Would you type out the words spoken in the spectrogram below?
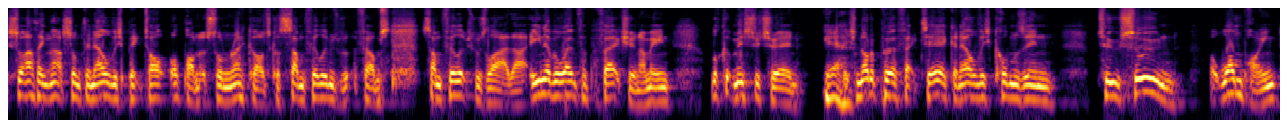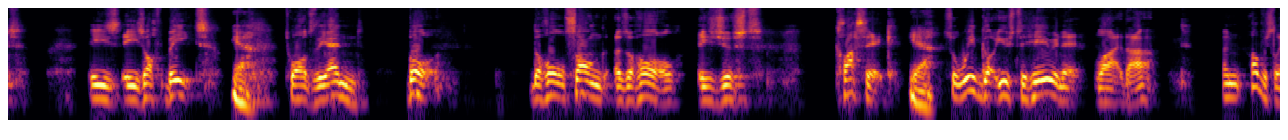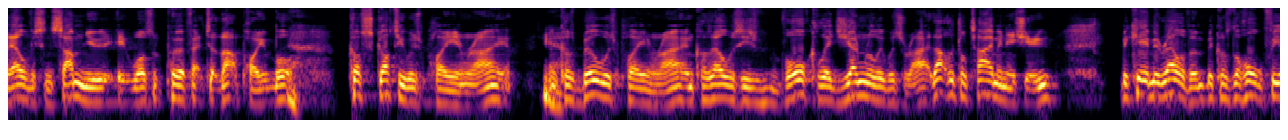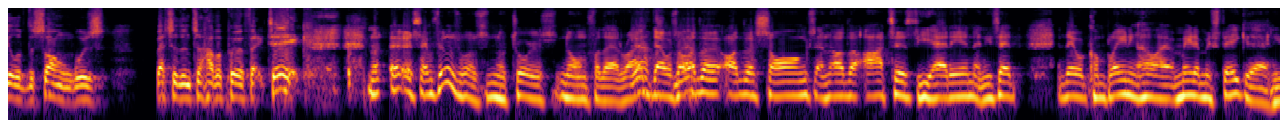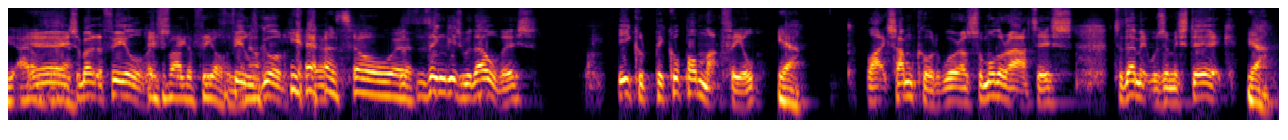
so I think that's something Elvis picked up, on at Sun Records because Sam Phillips, films, Sam Phillips was like that. He never went for perfection. I mean, look at Mystery Train. Yeah. It's not a perfect take, and Elvis comes in too soon at one point. He's he's off beat Yeah, towards the end, but the whole song as a whole is just classic. yeah, So we've got used to hearing it like that. And obviously Elvis and Sam knew it wasn't perfect at that point, but because Scotty was playing right, Yeah. and because Bill was playing right, and because Elvis's vocally generally was right, that little timing issue became irrelevant because the whole feel of the song was better than to have a perfect take. No, uh, Sam Phillips was notorious, known for that, right? Yeah, there was yeah. other other songs and other artists he had in, and he said, and they were complaining, "Oh, I made a mistake there." And he, I don't Yeah, care. it's about the feel. It's about it- the feel. It you feels know? good. Yeah. So uh, The thing is with Elvis, he could pick up on that feel. yeah, like Sam could, whereas some other artists, to them, it was a mistake. yeah,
